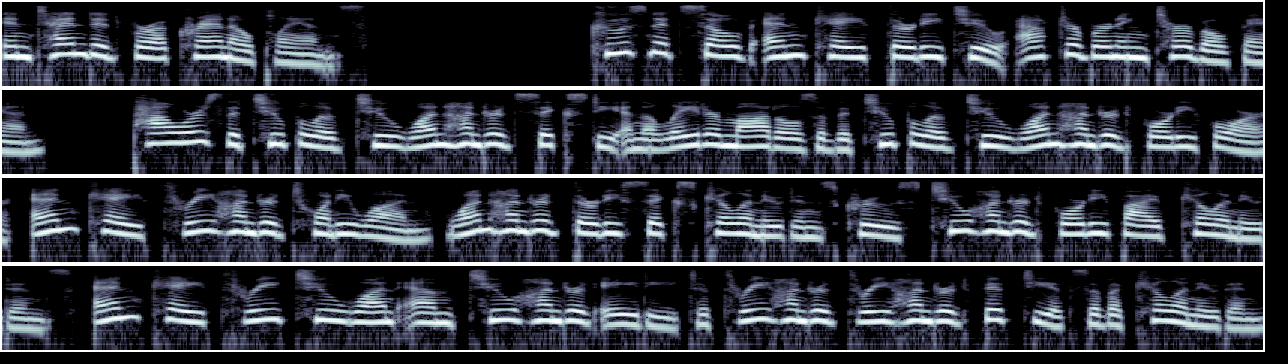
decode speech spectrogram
Intended for Ekranoplans. Kuznetsov NK-32 afterburning turbofan powers the Tupolev Tu-160 and the later models of the Tupolev Tu-144, NK-321 136 kilonewtons cruise 245 kilonewtons, NK-321M 280 to 300 350ths of a kilonewton,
